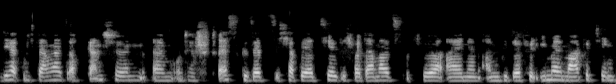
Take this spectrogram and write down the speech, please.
die hat mich damals auch ganz schön ähm, unter Stress gesetzt. Ich habe ja erzählt, ich war damals für einen Anbieter für E-Mail-Marketing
